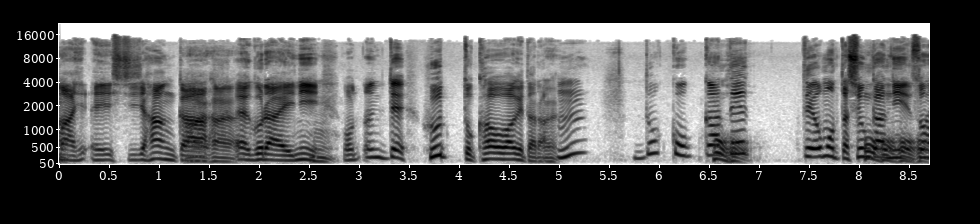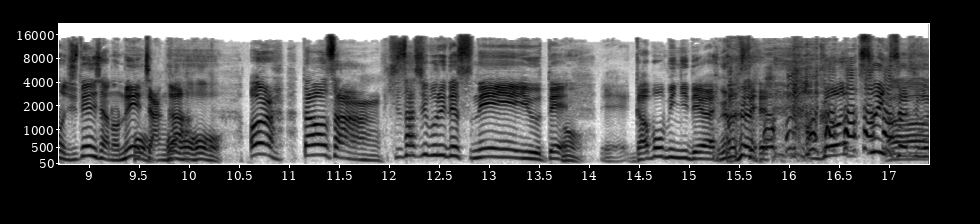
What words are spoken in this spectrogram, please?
まあ、えー7時半か、ぐらいに、でふっと顔を上げたら、はい。ん？どこかでって思った瞬間にその自転車の姉ちゃんがおい、タオさん、久しぶりですね、言うて、うん。えーガボミに出会いまして、ごっつい久しぶ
